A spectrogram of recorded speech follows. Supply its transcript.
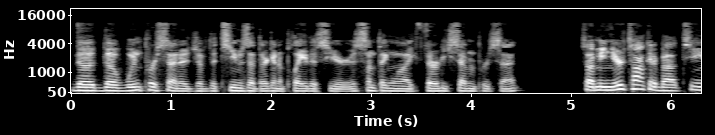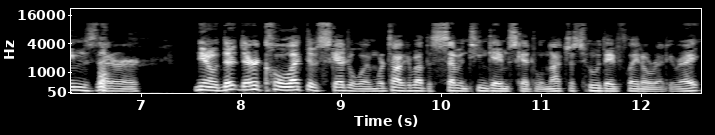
the the win percentage of the teams that they're gonna play this year is something like 37%. So I mean, you're talking about teams that are you know, their their collective schedule, and we're talking about the 17 game schedule, not just who they've played already, right?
